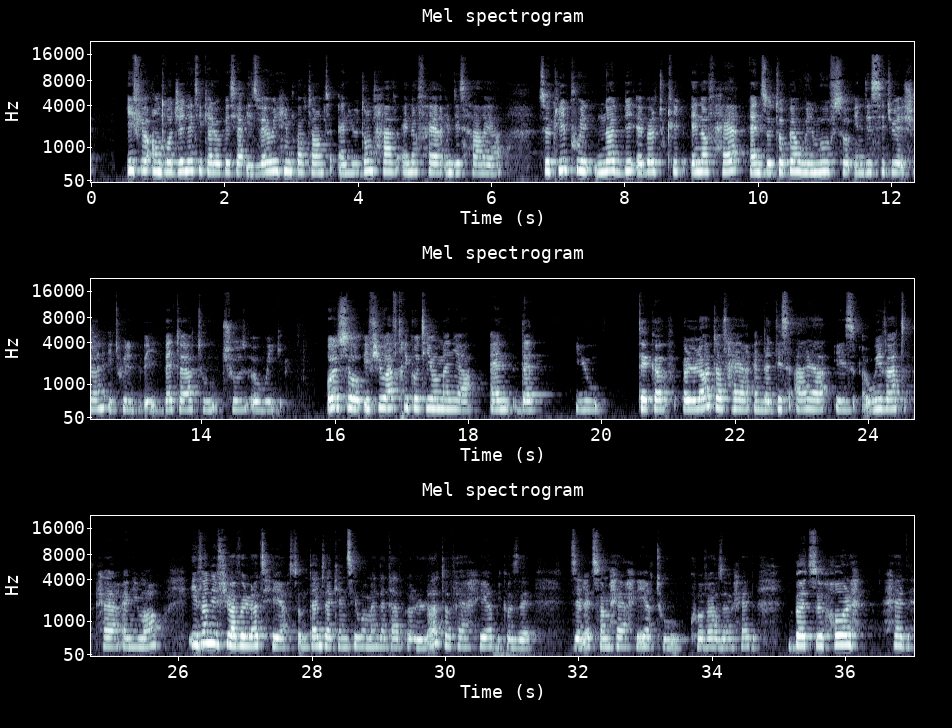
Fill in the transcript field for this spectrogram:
If your androgenetic alopecia is very important and you don't have enough hair in this area, the clip will not be able to clip enough hair and the topper will move so in this situation it will be better to choose a wig. Also if you have trichotillomania and that you take off a lot of hair and that this area is without hair anymore, even if you have a lot here, sometimes I can see women that have a lot of hair here because they, they let some hair here to cover the head, but the whole head,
